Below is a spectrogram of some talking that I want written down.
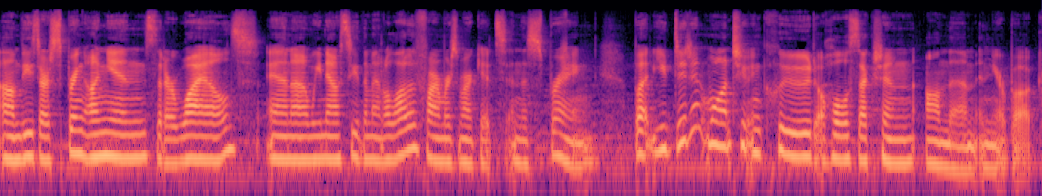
Um, these are spring onions that are wild, and uh, we now see them at a lot of farmers markets in the spring. But you didn't want to include a whole section on them in your book.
